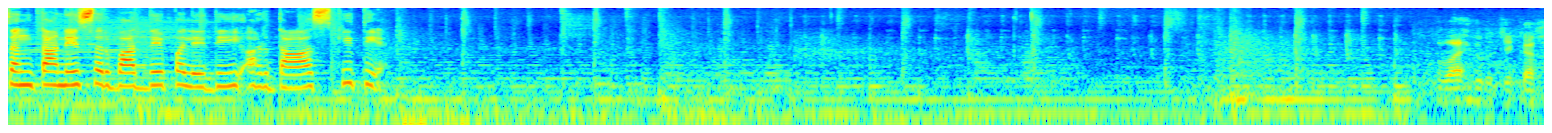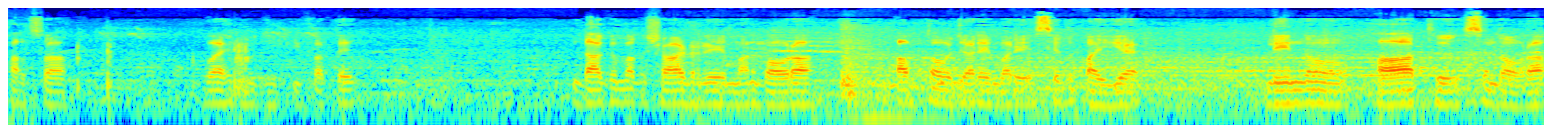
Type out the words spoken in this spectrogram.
ਸੰਗਤਾਂ ਨੇ ਸਰਬੱਤ ਦੇ ਭਲੇ ਦੀ ਅਰਦਾਸ ਕੀਤੀ ਹੈ। ਵਾਹਿਗੁਰੂ ਜੀ ਕਾ ਖਾਲਸਾ, ਵਾਹਿਗੁਰੂ ਜੀ ਕੀ ਫਤਿਹ। ਡਗਮਗ ਛਾੜ ਰੇ ਮਨ ਬੌਰਾ ਅਬ ਤੋ ਜਰੇ ਮਰੇ ਸਿੱਧ ਪਾਈ ਹੈ। ਲੀਨੋ ਹਾਥ ਸਿੰਧੌਰਾ।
